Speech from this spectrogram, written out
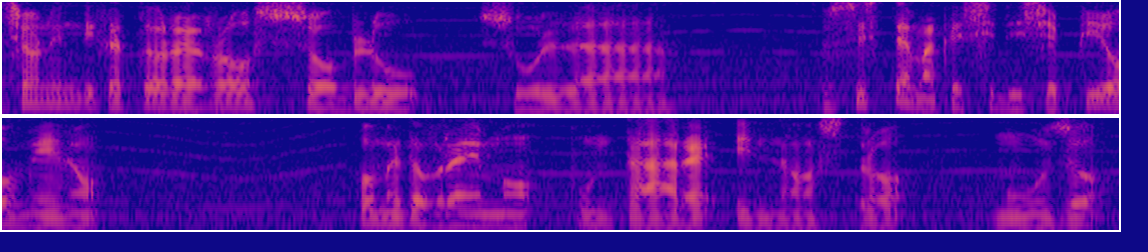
c'è un indicatore rosso-blu sul, sul sistema che ci dice più o meno come dovremmo puntare il nostro muso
